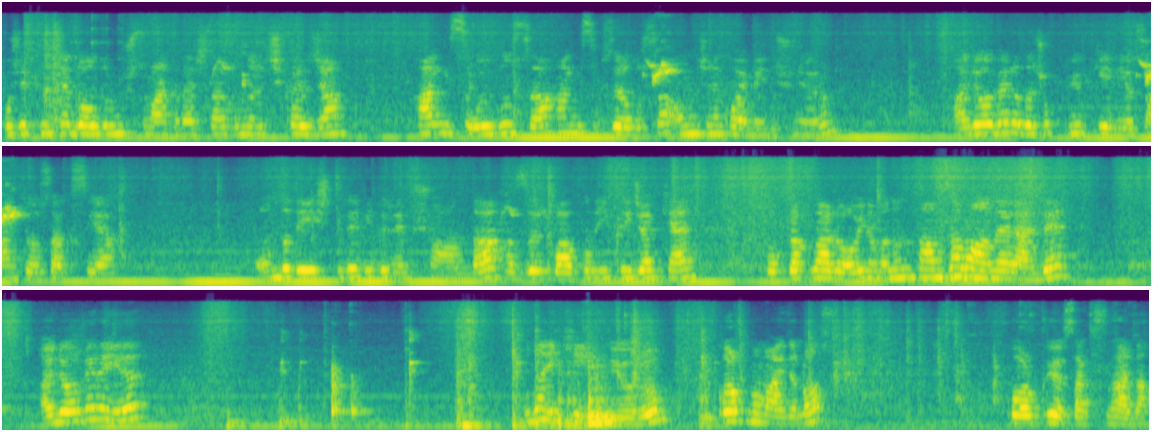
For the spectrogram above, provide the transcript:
poşetin içine doldurmuştum arkadaşlar. Bunları çıkaracağım. Hangisi uygunsa, hangisi güzel olursa onun içine koymayı düşünüyorum. Aloe vera da çok büyük geliyor sanki o saksıya. Onu da değiştirebilirim şu anda. Hazır balkonu yıkayacakken Topraklarla oynamanın tam zamanı herhalde. Aloe vera'yı buna ekeyim diyorum. Korkma maydanoz. Korkuyor saksılardan.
